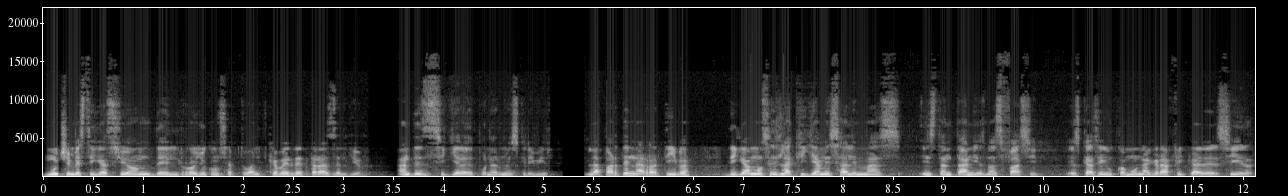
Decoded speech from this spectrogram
mucha investigación del rollo conceptual que ver detrás del guion, antes de siquiera de ponerme a escribir. La parte narrativa, digamos, es la que ya me sale más instantánea, es más fácil. Es casi como una gráfica de decir,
